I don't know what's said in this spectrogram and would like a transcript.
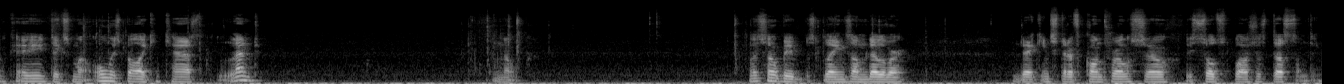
Okay, takes my only spell I can cast. Land. Nope. Let's hope he's playing some Delver deck instead of Control, so this Salt Splash just does something.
